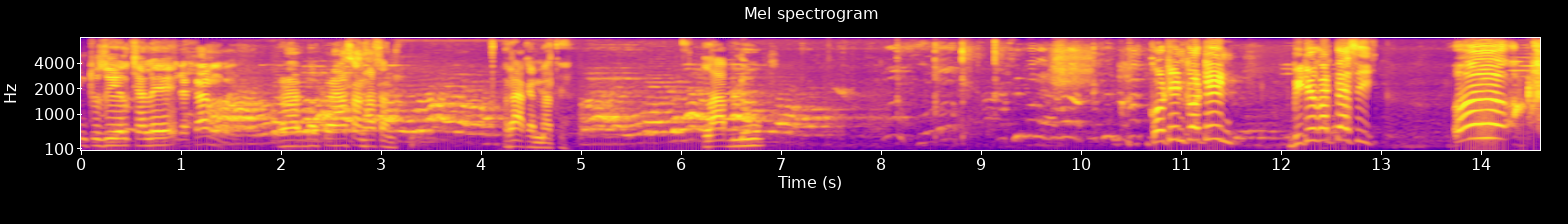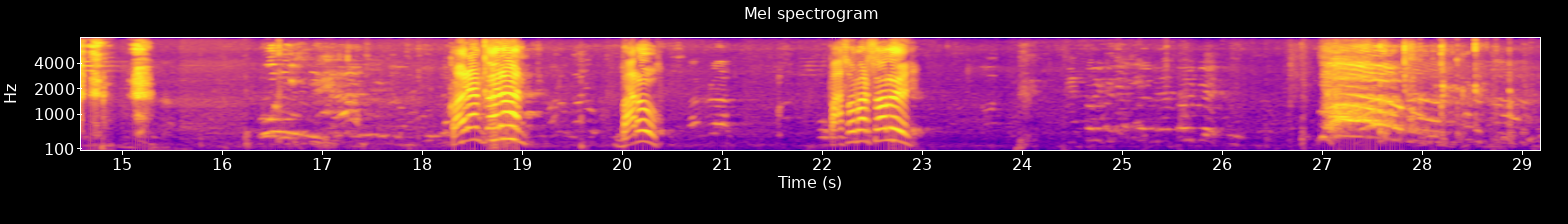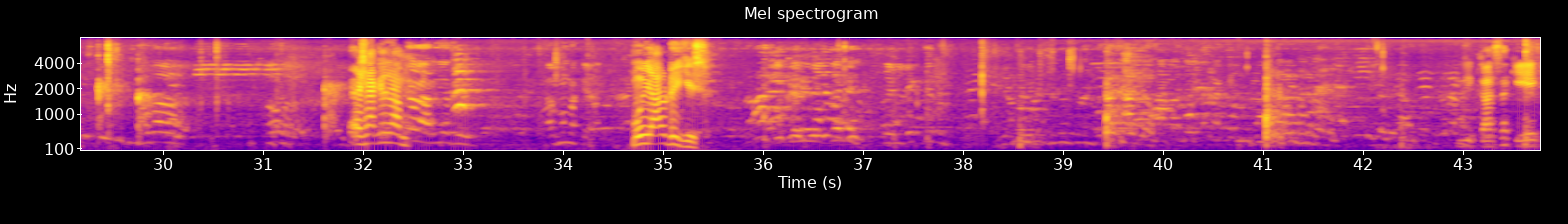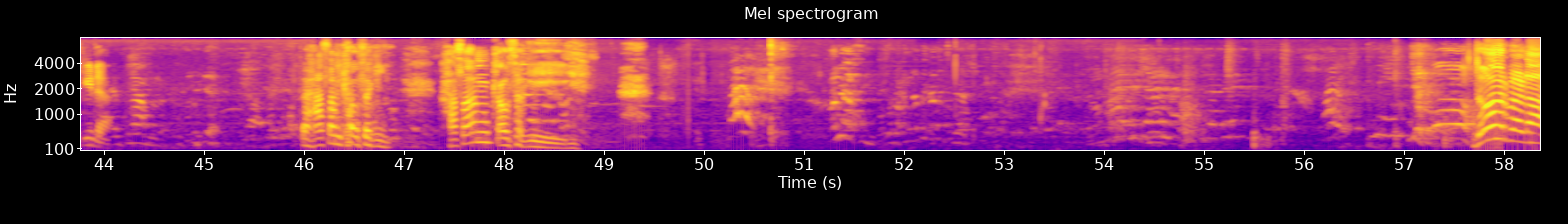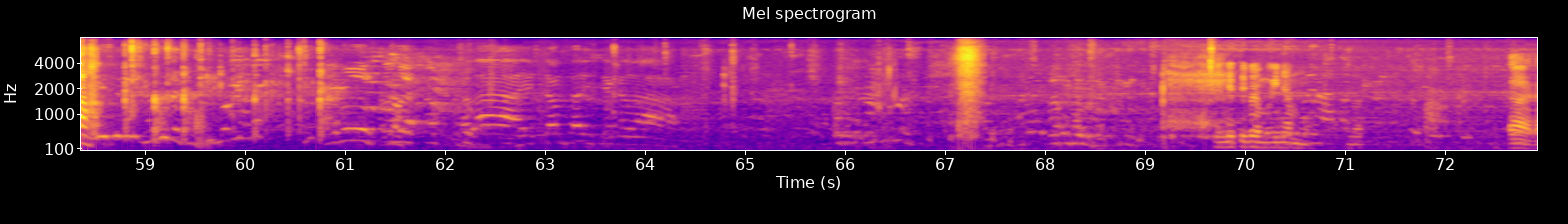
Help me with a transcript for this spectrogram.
পিন্টু জুয়েল খেলে রাহাত হাসান হাসান। রাখেন মাতে লাভলু কঠিন কঠিন। ভিডিও করতে আসি। ও! করান করান বারো। পাঁচ ওভার চলে। এ শাকিল নাম? মুই কেডা? তা হাসান কাউসাকি হাসান কাউসাকি ধর বেড়া। ইন্ডিতে বে মুই নাম কার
